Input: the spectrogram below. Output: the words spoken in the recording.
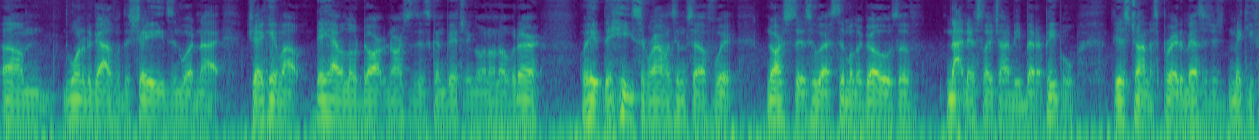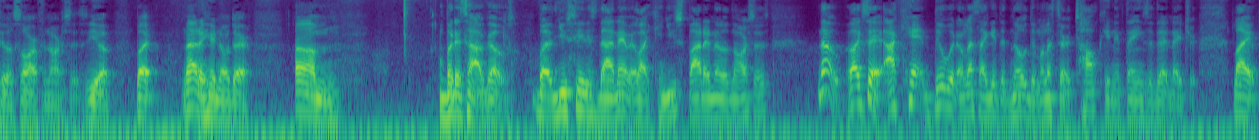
Um, one of the guys with the shades and whatnot. Jay came out. They have a little dark narcissist convention going on over there where he, he surrounds himself with narcissists who have similar goals of not necessarily trying to be better people, just trying to spread a message, make you feel sorry for narcissists. Yeah, but neither here nor there. Um, but it's how it goes. But you see this dynamic. Like, can you spot another narcissist? No, like I said, I can't do it unless I get to know them, unless they're talking and things of that nature. Like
